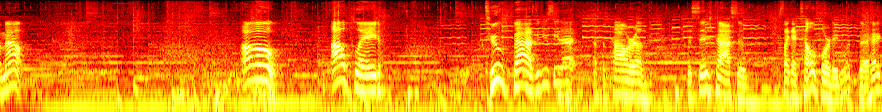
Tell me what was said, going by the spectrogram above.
I'm out. Oh! Outplayed. Too fast. Did you see that? That's the power of the Singed passive. It's like I teleported. What the heck?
